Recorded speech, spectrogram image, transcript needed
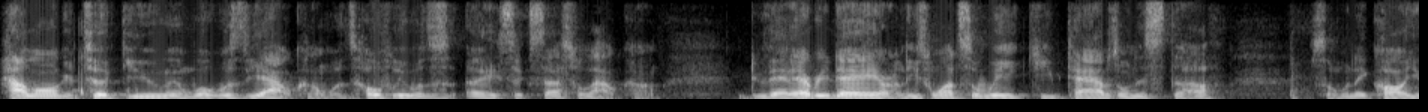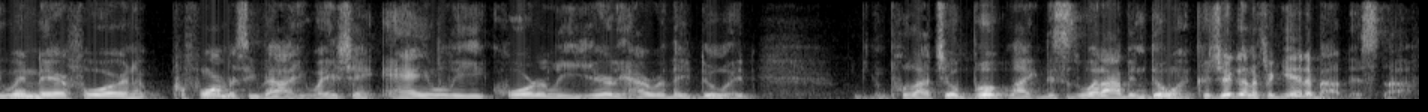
how long it took you, and what was the outcome. Was hopefully was a successful outcome. Do that every day or at least once a week. Keep tabs on this stuff. So when they call you in there for a performance evaluation, annually, quarterly, yearly, however they do it, you can pull out your book like this is what I've been doing because you're going to forget about this stuff.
